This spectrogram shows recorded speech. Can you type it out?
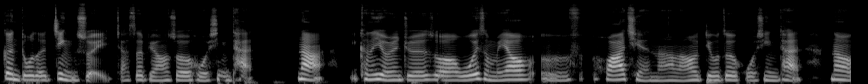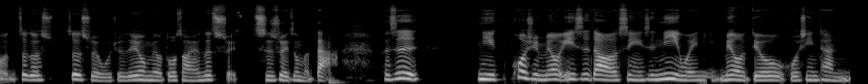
更多的净水。假设比方说活性炭，那。可能有人觉得说，我为什么要呃花钱呢、然后丢这个活性炭，那这个这水我觉得又没有多少人，这水池水这么大。可是你或许没有意识到的事情是，你以为你没有丢活性炭，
